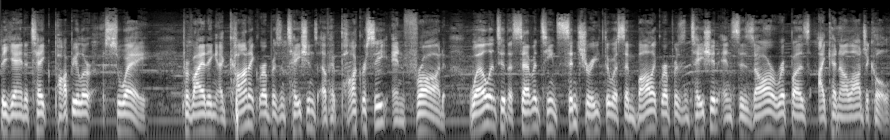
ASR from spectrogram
began to take popular sway providing iconic representations of hypocrisy and fraud well into the 17th century through a symbolic representation in Cesar Ripa's Iconologia.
